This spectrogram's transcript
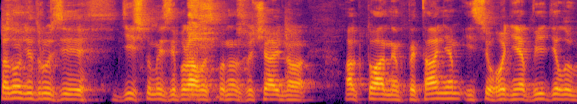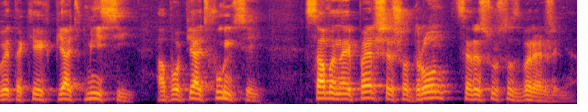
Шановні друзі, дійсно ми зібрались по надзвичайно актуальним питанням, і сьогодні я виділив би таких 5 місій або 5 функцій. Саме найперше, що дрон це ресурсозбереження.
